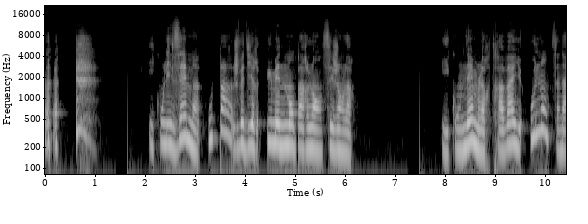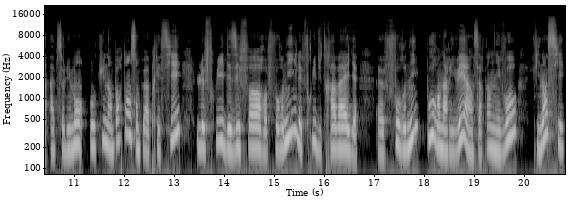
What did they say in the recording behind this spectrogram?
Et qu'on les aime ou pas, je veux dire humainement parlant, ces gens-là. Et qu'on aime leur travail ou non, ça n'a absolument aucune importance. On peut apprécier le fruit des efforts fournis, les fruits du travail euh, fourni pour en arriver à un certain niveau financier.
